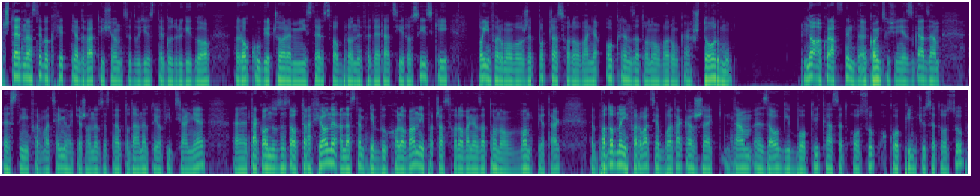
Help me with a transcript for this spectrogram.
14 kwietnia 2022 roku wieczorem Ministerstwo Obrony Federacji Rosyjskiej poinformował, że podczas holowania okręt zatonął w warunkach sztormu. No, akurat z tym końcu się nie zgadzam e, z tymi informacjami, chociaż one zostały podane tutaj oficjalnie. E, tak, on został trafiony, a następnie był holowany i podczas holowania zatonął. Wątpię, tak? Podobna informacja była taka, że tam załogi było kilkaset osób, około 500 osób,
